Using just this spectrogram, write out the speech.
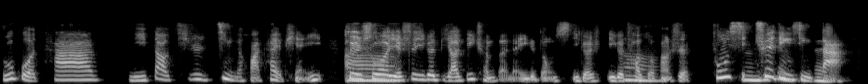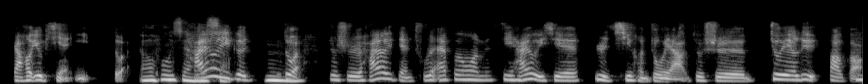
如果它离到期日近的话，它也便宜，所以说也是一个比较低成本的一个东西，一个一个操作方式，风险确定性大，然后又便宜，对，然后风。险还有一个对，就是还有一点，除了 FOMC，还有一些日期很重要，就是就业率报告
